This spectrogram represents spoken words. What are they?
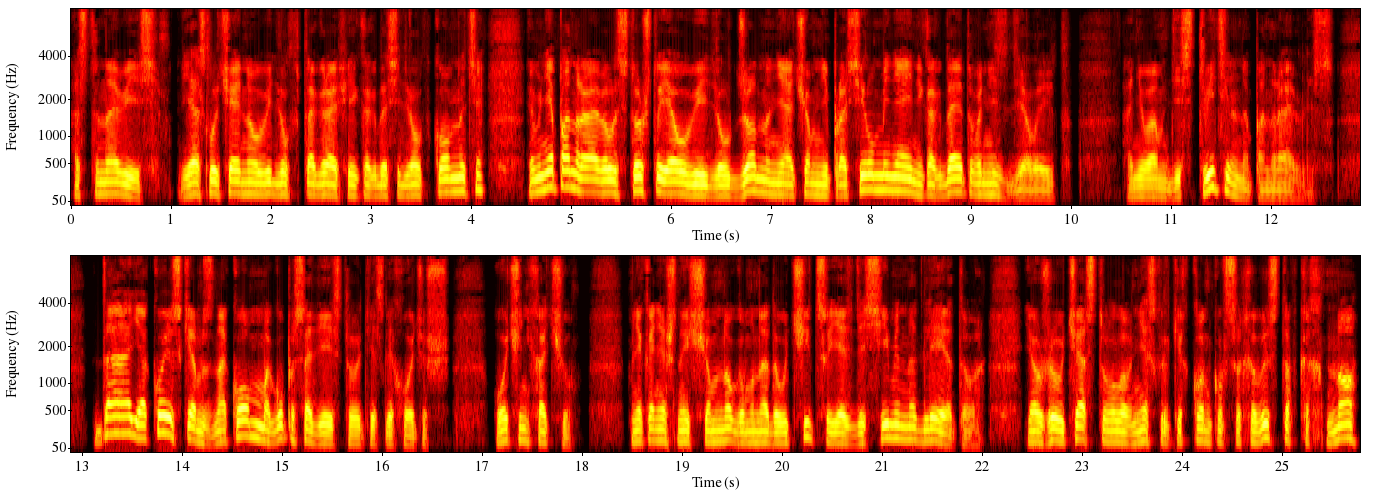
остановись. Я случайно увидел фотографии, когда сидел в комнате, и мне понравилось то, что я увидел. Джонно ни о чем не просил меня и никогда этого не сделает. Они вам действительно понравились? Да, я кое с кем знаком, могу посодействовать, если хочешь. Очень хочу. Мне, конечно, еще многому надо учиться, я здесь именно для этого. Я уже участвовала в нескольких конкурсах и выставках, но...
